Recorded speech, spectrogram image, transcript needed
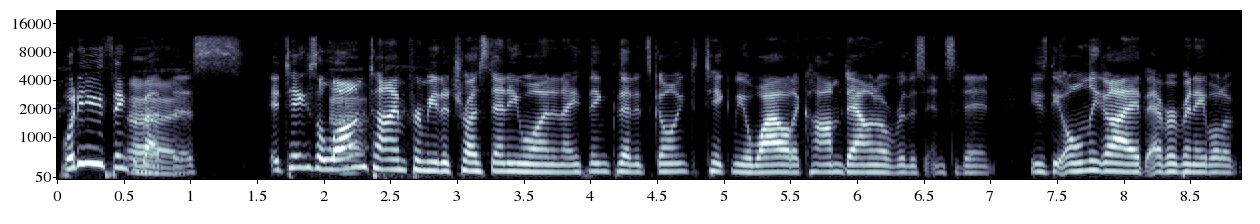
what do you think about uh, this? It takes a long uh, time for me to trust anyone, and I think that it's going to take me a while to calm down over this incident. He's the only guy I've ever been able to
